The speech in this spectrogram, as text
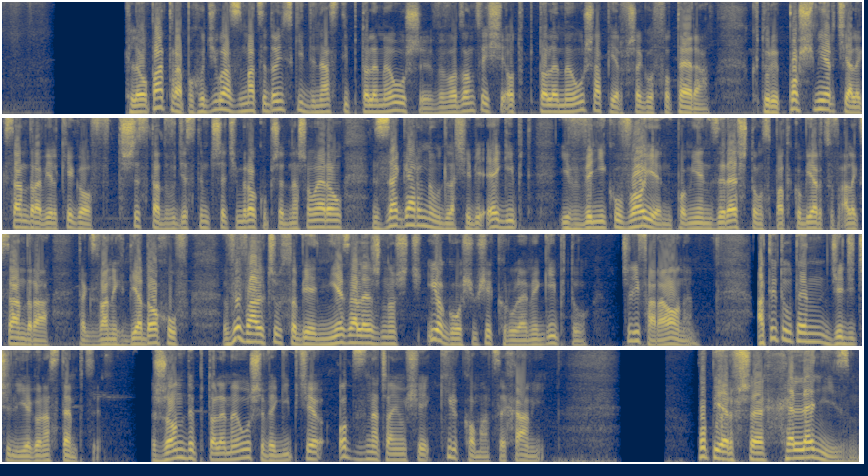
Kleopatra pochodziła z macedońskiej dynastii Ptolemeuszy, wywodzącej się od Ptolemeusza I Sotera, który po śmierci Aleksandra Wielkiego w 323 roku przed naszą erą zagarnął dla siebie Egipt i w wyniku wojen pomiędzy resztą spadkobierców Aleksandra, tzw. diadochów, wywalczył sobie niezależność i ogłosił się królem Egiptu, czyli faraonem. A tytuł ten dziedziczyli jego następcy. Rządy Ptolemeuszy w Egipcie odznaczają się kilkoma cechami. Po pierwsze, helenizm.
